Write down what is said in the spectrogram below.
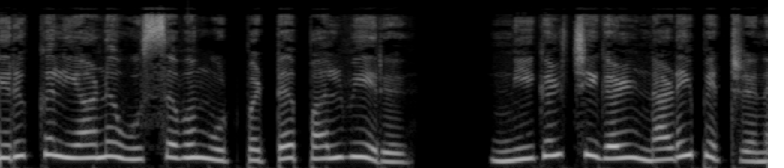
திருக்கல்யாண உற்சவம் உட்பட்ட பல்வேறு நிகழ்ச்சிகள் நடைபெற்றன.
